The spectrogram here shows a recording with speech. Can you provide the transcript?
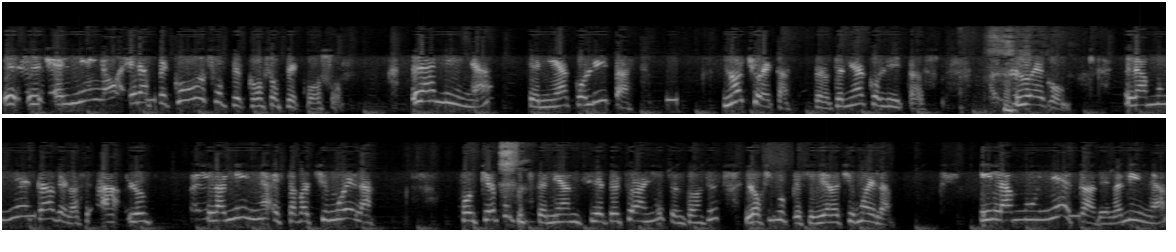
El, eh, eh, el niño era pecoso, pecoso, pecoso. La niña tenía colitas, no chuecas, pero tenía colitas. Luego, la muñeca de las... Ah, la niña estaba chimuela. ¿Por qué? Porque tenían 7, 8 años, entonces lógico que estuviera chimuela. Y la muñeca de la niña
